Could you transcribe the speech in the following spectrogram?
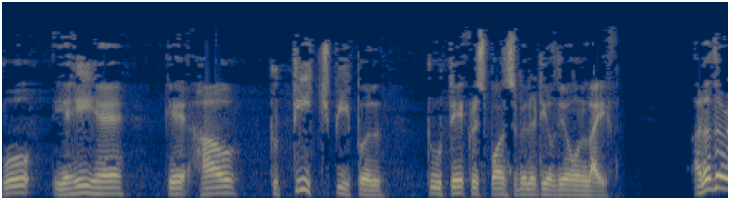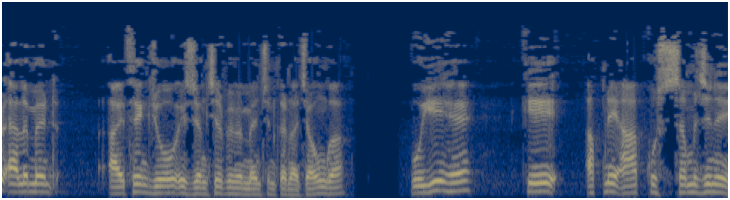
وہ یہی ہے کہ how to teach people to take responsibility of their own life another element I think جو اس جنکچر پہ میں مینشن کرنا چاہوں گا، وہ یہ ہے کہ اپنے آپ کو سمجھنے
